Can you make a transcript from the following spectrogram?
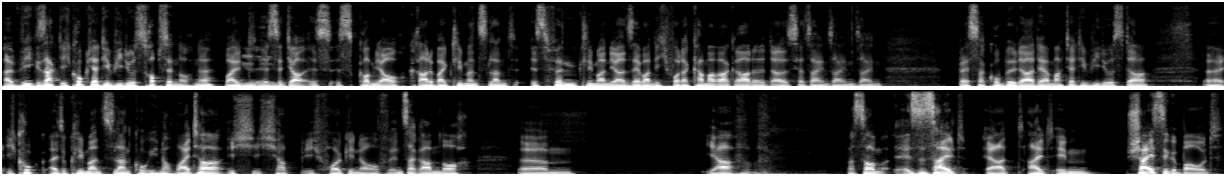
äh, wie gesagt, ich gucke ja die Videos trotzdem noch, ne? Weil mhm. es sind ja, es, es kommen ja auch gerade bei Klimansland, ist Finn Kliman ja selber nicht vor der Kamera gerade. Da ist ja sein, sein, sein bester Kumpel da, der macht ja die Videos da. Äh, ich gucke, also Klimansland gucke ich noch weiter. Ich, ich, ich folge ihn auf Instagram noch. Ähm, ja, was soll man, es ist halt, er hat halt eben Scheiße gebaut.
